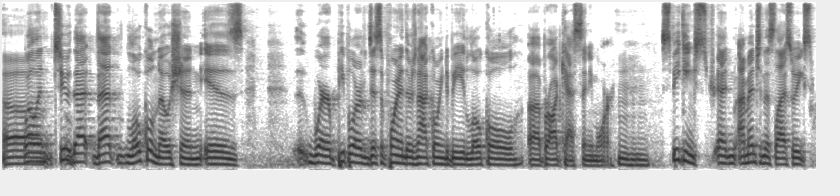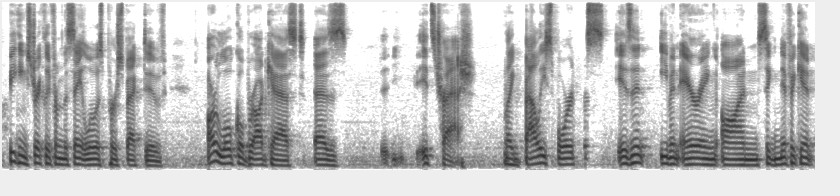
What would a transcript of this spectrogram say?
Uh, well, and two that that local notion is where people are disappointed there's not going to be local uh, broadcasts anymore. Mm-hmm. Speaking, and I mentioned this last week. Speaking strictly from the St. Louis perspective, our local broadcast as it's trash. Like Bally Sports isn't even airing on significant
